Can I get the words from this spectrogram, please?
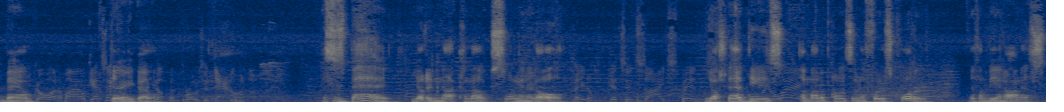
Bam. There you go. This is bad. Y'all did not come out swinging at all. Y'all should have had these amount of points in the first quarter, if I'm being honest.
